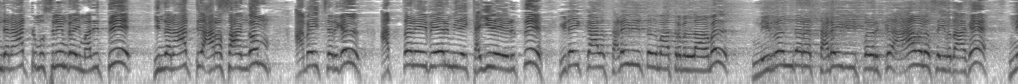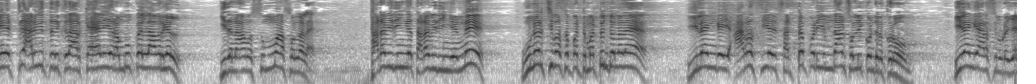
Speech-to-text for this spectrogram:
இந்த நாட்டு முஸ்லிம்களை மதித்து இந்த நாட்டு அரசாங்கம் அமைச்சர்கள் அத்தனை பேரும் இதை கையிலே எடுத்து இடைக்கால தடை விதித்தது மாத்திரமல்லாமல் நிரந்தர தடை விதிப்பதற்கு ஆவணம் செய்வதாக நேற்று அறிவித்திருக்கிறார் கேலியர் அம்புக்கல்லா அவர்கள். இதை நாம சும்மா சொல்லல. தடை விதிங்க தடை விதிங்கன்னு உணர்ச்சி வசப்பட்டு மட்டும் சொல்லல. இலங்கை அரசியல் சட்டப்படியும் தான் சொல்லிக் கொண்டிருக்கிறோம். இலங்கை அரசினுடைய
